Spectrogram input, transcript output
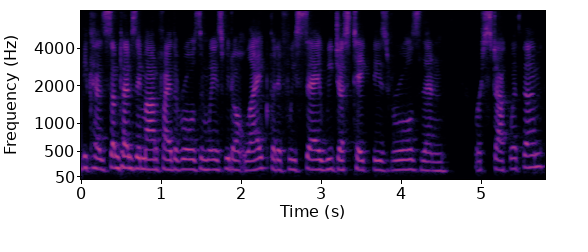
because sometimes they modify the rules in ways we don't like but if we say we just take these rules then we're stuck with them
